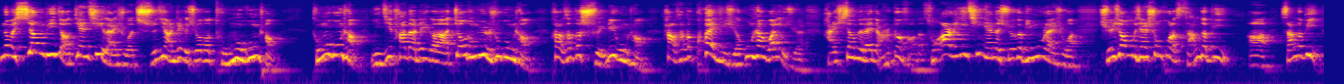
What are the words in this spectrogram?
那么相比较电气来说，实际上这个学校的土木工程。土木工程以及它的这个交通运输工程，还有它的水利工程，还有它的会计学、工商管理学，还相对来讲是更好的。从二零一七年的学科评估来说，学校目前收获了三个 B 啊，三个 B。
